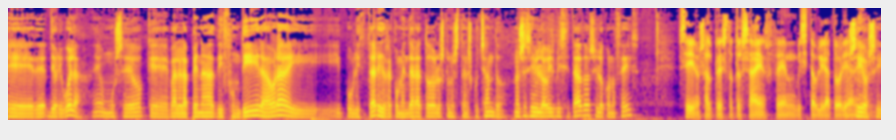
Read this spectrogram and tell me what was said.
eh, de, de, Orihuela, eh, un museo que vale la pena difundir ahora y, y, publicitar y recomendar a todos los que nos estén escuchando. No sé si lo habéis visitado, si lo conocéis. Sí, nosaltres tot els anys fem visita obligatòria. O sí o sí.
